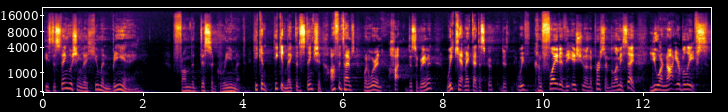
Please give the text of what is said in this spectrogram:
He's distinguishing the human being from the disagreement. He can, he can make the distinction. Oftentimes, when we're in hot disagreement, we can't make that discrepancy. We've conflated the issue and the person. But let me say, you are not your beliefs.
